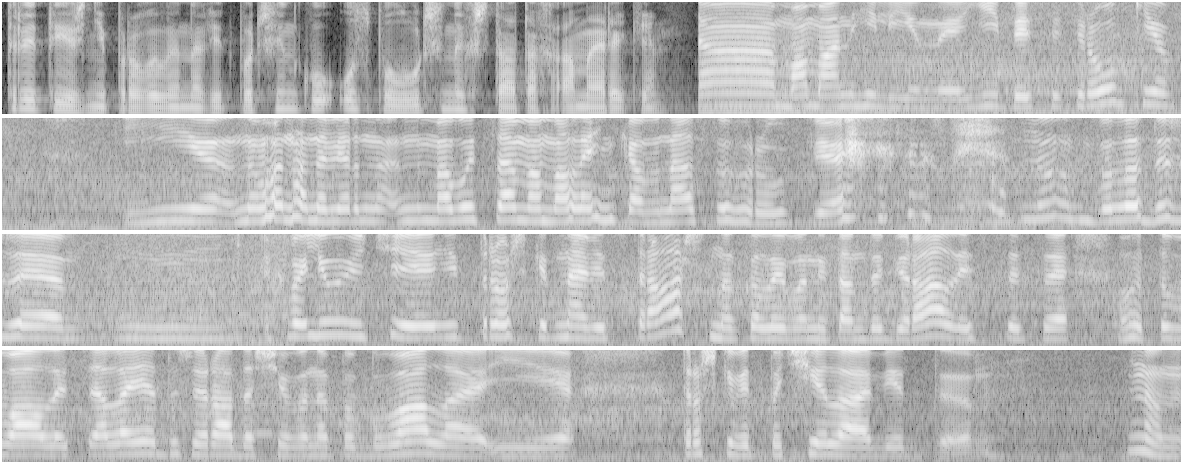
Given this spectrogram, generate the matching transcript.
три тижні провели на відпочинку у Сполучених Штатах Америки. Я мама Ангеліни, їй 10 років. І ну, вона, навірно, мабуть, сама маленька в нас у групі. ну, було дуже хвилююче і трошки навіть страшно, коли вони там добирались, все це готувалися. Але я дуже рада, що вона побувала і трошки відпочила від е, ну,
